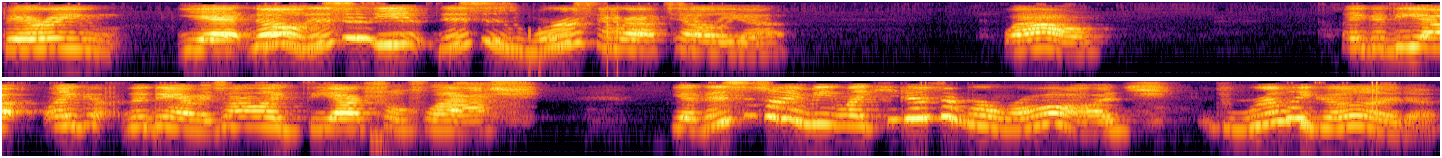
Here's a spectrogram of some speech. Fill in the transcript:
very yeah. No, this is this is worse than Raphtalia. Wow. Like the uh, like the damage, not like the actual flash. Yeah, this is what I mean. Like he does a barrage. It's really good.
